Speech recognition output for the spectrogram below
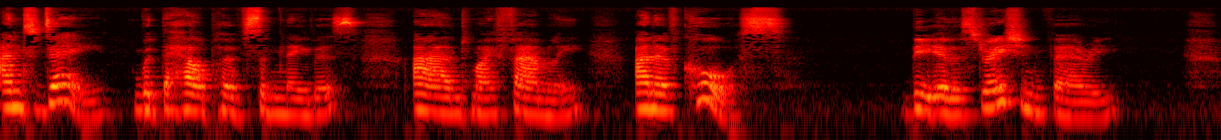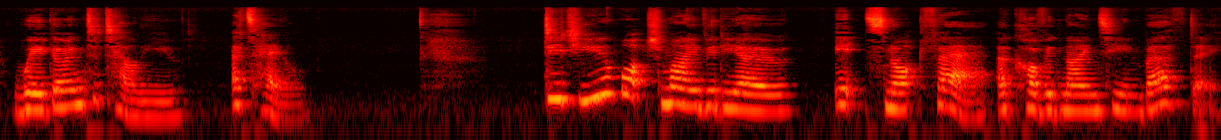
and today, with the help of some neighbours and my family, and of course, the illustration fairy, we're going to tell you a tale. Did you watch my video, It's Not Fair, a COVID-19 birthday?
